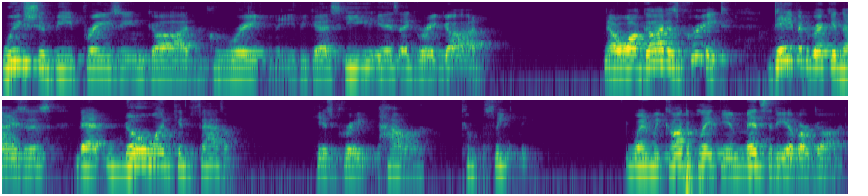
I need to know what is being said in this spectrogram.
We should be praising God greatly because He is a great God. Now, while God is great, David recognizes that no one can fathom His great power completely. When we contemplate the immensity of our God,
